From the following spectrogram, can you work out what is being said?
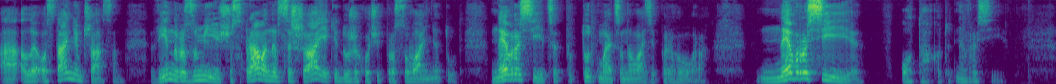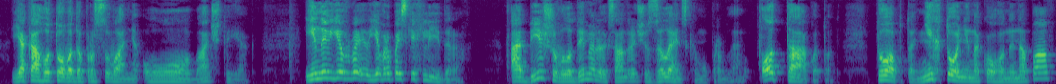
А, але останнім часом він розуміє, що справа не в США, які дуже хочуть просування тут, не в Росії. Це тут мається на увазі в переговорах, не в Росії. Отак, отут, не в Росії. Яка готова до просування. О, бачите як. І не в європейських лідерах, а більше Володимиру Олександровичу Зеленському проблему. Отак от, от. Тобто ніхто ні на кого не напав,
